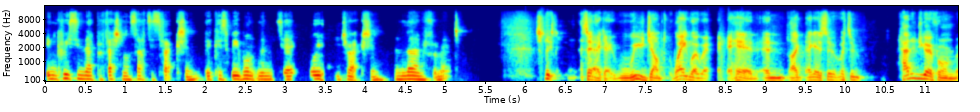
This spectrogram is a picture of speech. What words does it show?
increasing their professional satisfaction because we want them to avoid interaction and learn from it. So, so okay, we jumped way, way, way ahead. And like, okay, so, so how did you go from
